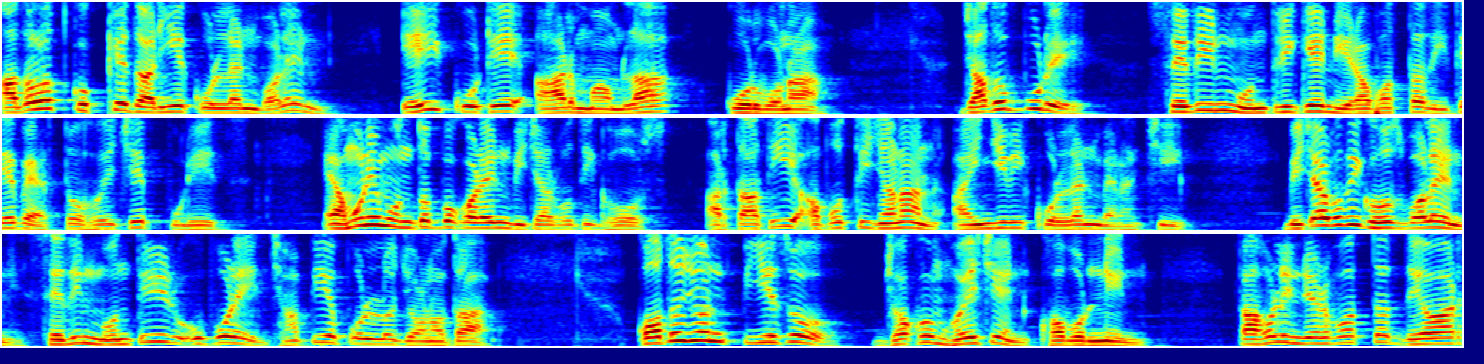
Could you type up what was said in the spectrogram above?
আদালত কক্ষে দাঁড়িয়ে কল্যাণ বলেন, এই কোর্টে আর মামলা করব না। যাদবপুরে সেদিন মন্ত্রীকে নিরাপত্তা দিতে ব্যর্থ হয়েছে পুলিশ। এমনই মন্তব্য করেন বিচারপতি ঘোষ। আর তাতেই আপত্তি জানান আইনজীবী কল্যাণ ব্যানার্জি। বিচারপতি ঘোষ বলেন, সেদিন মন্ত্রীর উপরে ঝাঁপিয়ে পড়ল জনতা। কতজন পিএসও জখম হয়েছেন খবর নিন। তাহলে নিরাপত্তা দেওয়ার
